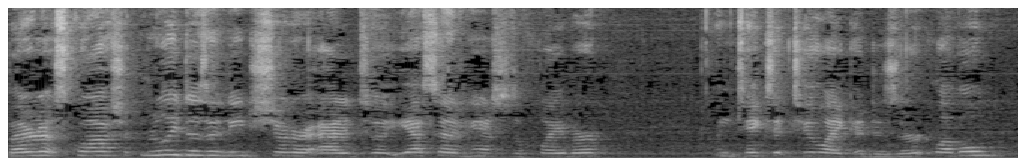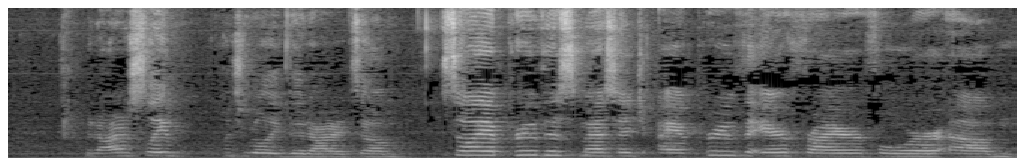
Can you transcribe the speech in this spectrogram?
butternut squash, really doesn't need sugar added to it. Yes, it enhances the flavor and takes it to like a dessert level, but honestly, it's really good on its own. So I approve this message. I approve the air fryer for um,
